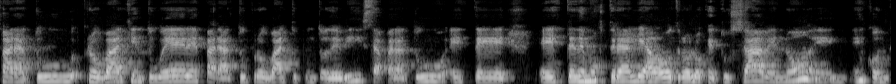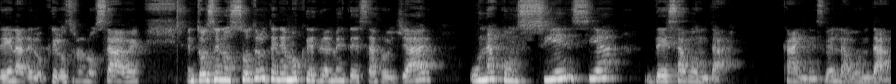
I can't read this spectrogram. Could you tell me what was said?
para tú probar quién tú eres, para tú probar tu punto de vista, para tú este, este, demostrarle a otro lo que tú sabes, ¿no? En, en condena de lo que el otro no sabe. Entonces nosotros tenemos que realmente desarrollar una conciencia de esa bondad, kindness, ¿verdad? Bondad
